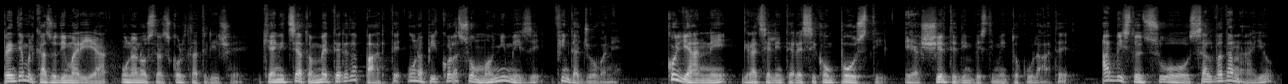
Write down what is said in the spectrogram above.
Prendiamo il caso di Maria, una nostra ascoltatrice, che ha iniziato a mettere da parte una piccola somma ogni mese fin da giovane. Con gli anni, grazie agli interessi composti e a scelte di investimento oculate, ha visto il suo salvadanaio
